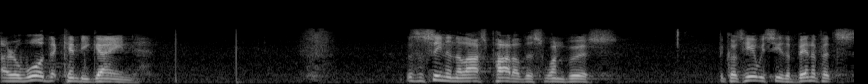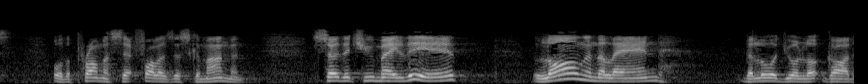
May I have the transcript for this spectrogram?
A reward that can be gained. This is seen in the last part of this one verse. Because here we see the benefits or the promise that follows this commandment. So that you may live long in the land the Lord your God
